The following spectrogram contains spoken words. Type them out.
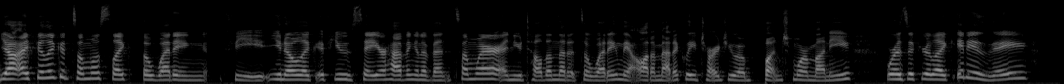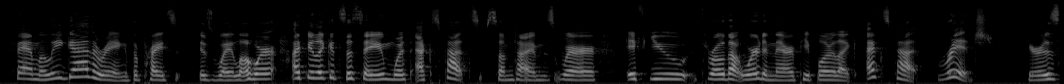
Yeah, I feel like it's almost like the wedding fee. You know, like if you say you're having an event somewhere and you tell them that it's a wedding, they automatically charge you a bunch more money. Whereas if you're like, it is a family gathering, the price is way lower. I feel like it's the same with expats sometimes, where if you throw that word in there, people are like, expat, rich, here's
